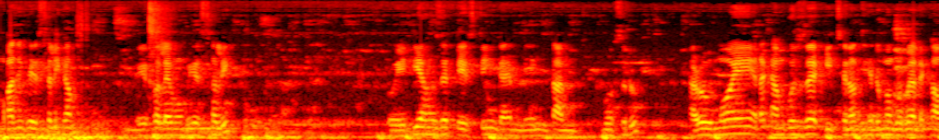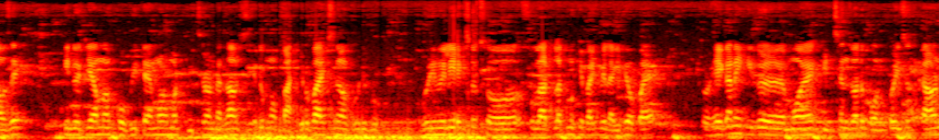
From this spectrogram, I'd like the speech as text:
মই আজি ভেজ থালি খাম। এইফালে মোৰ ভেজ থালি। তো এতিয়া হৈছে টেষ্টিং টাইম মেইন কাম বস্তুটো। আৰু মই এটা কাম কৰিছোঁ যে কিটচেনত যিহেতু মই গৈ পেলাই দেখাওঁ যে কিন্তু এতিয়া মই ক'ভিড টাইমৰ সময়ত কিটচেনত নাযাওঁ যিহেতু মই বাহিৰৰ পৰা আহিছোঁ ঘূৰি ঘূৰি মেলি আহিছোঁ চ' চোলা তোলাত মোক কিবা কিবি লাগি থাকিব পাৰে। ত' সেইকাৰণে কি মই কিটচেন যোৱাটো বন্ধ কৰিছোঁ। কাৰণ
